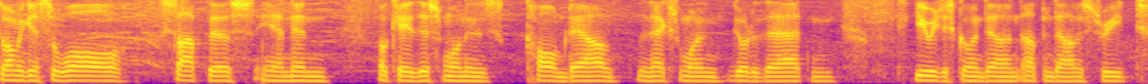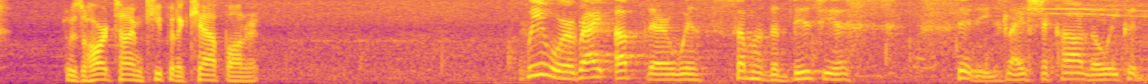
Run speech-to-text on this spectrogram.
throw them against the wall, stop this, and then okay, this one is calmed down. The next one, go to that, and you were just going down up and down the street. It was a hard time keeping a cap on it. We were right up there with some of the busiest cities, like Chicago. We could,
